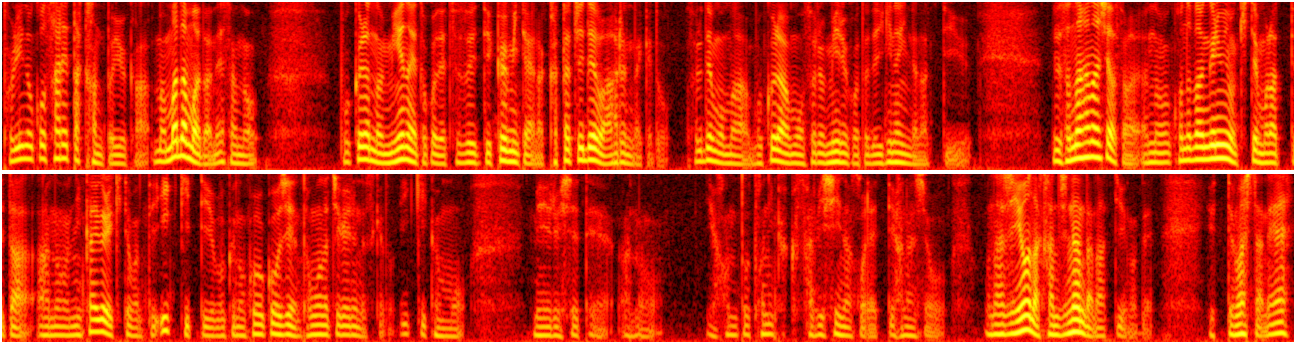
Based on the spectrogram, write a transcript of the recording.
取り残された感というか、まあ、まだまだねその僕らの見えないとこで続いていくみたいな形ではあるんだけどそれでもまあ僕らはもうそれを見ることできないんだなっていう。でその話はさあのこの番組にも来てもらってたあの2回ぐらい来てもらって一輝っていう僕の高校時代の友達がいるんですけど一輝くんもメールしててあのいや本当とにかく寂しいなこれっていう話を同じような感じなんだなっていうので言ってましたね。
